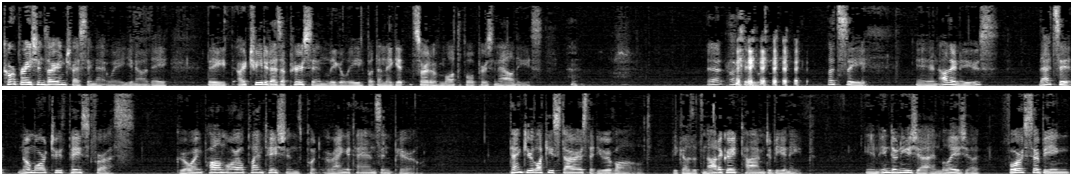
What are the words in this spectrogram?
corporations are interesting that way. You know, they they are treated as a person legally, but then they get sort of multiple personalities. yeah, okay. Let's see. In other news, that's it. No more toothpaste for us. Growing palm oil plantations put orangutans in peril. Thank your lucky stars that you evolved, because it's not a great time to be an ape. In Indonesia and Malaysia, forests are being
